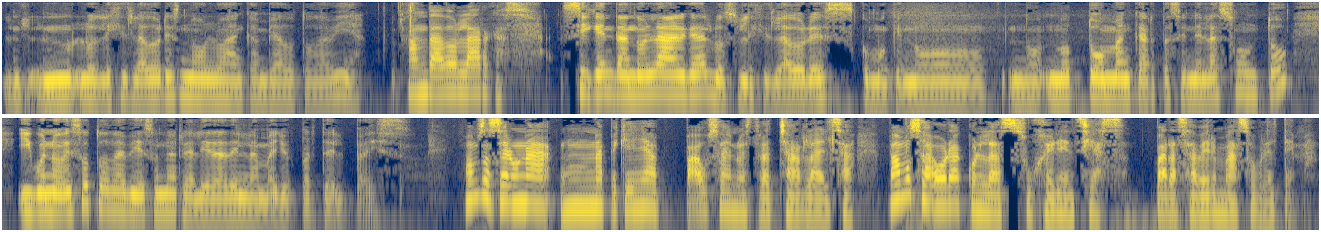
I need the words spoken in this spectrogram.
Los legisladores no lo han cambiado todavía. Han dado largas. Siguen dando largas, los legisladores como que no, no, no toman cartas en el asunto y bueno, eso todavía es una realidad en la mayor parte del país. Vamos a hacer una, una pequeña pausa de nuestra charla, Elsa. Vamos ahora con las sugerencias para saber más sobre el tema.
